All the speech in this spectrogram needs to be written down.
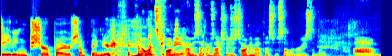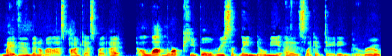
dating Sherpa or something. you know what's funny? I was I was actually just talking about this with someone recently. Um, might have even been on my last podcast, but I, a lot more people recently know me as like a dating guru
